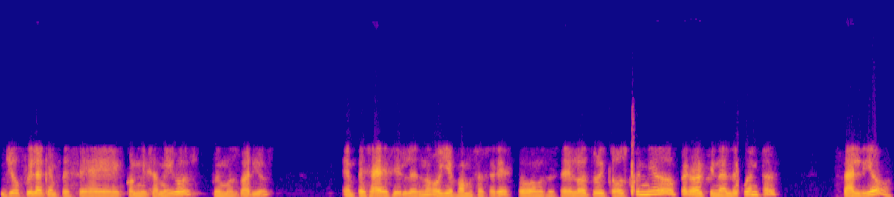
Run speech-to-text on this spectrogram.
yo fui la que empecé con mis amigos, fuimos varios, empecé a decirles, no, oye, vamos a hacer esto, vamos a hacer el otro, y todos con miedo, pero al final de cuentas salió.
